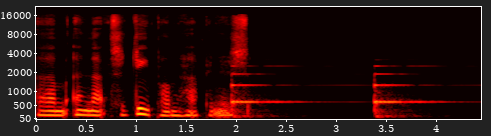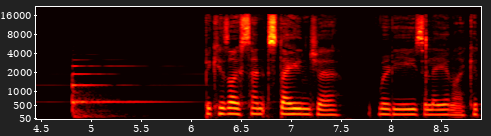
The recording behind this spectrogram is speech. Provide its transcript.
Um, and that's a deep unhappiness. because I sensed danger really easily, and I could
